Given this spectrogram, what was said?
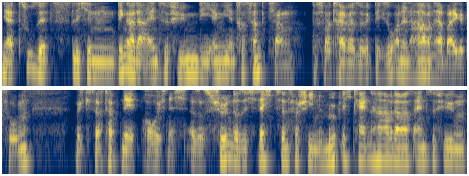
ja, zusätzlichen Dinger da einzufügen, die irgendwie interessant klangen. Das war teilweise wirklich so an den Haaren herbeigezogen, wo ich gesagt habe, nee, brauche ich nicht. Also es ist schön, dass ich 16 verschiedene Möglichkeiten habe, da was einzufügen.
